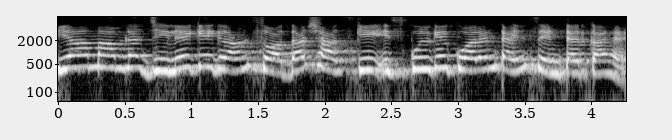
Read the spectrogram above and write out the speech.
यह मामला ज़िले के ग्राम सौदा शासकीय स्कूल के क्वारंटाइन सेंटर का है।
